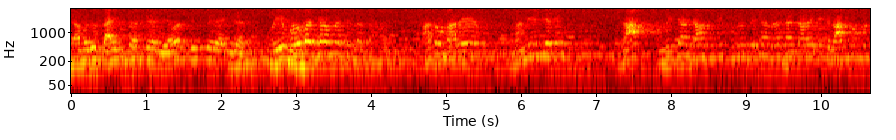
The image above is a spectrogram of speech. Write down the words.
આ બધું ટાઈમ સર છે વ્યવસ્થિત છે એ બરોબર છે આપણે આ તો મારે મને જે કંઈ રાગ હંમેશા જ્યાં સુધી પૂર્ણ દેશા ન થાય ત્યારે કંઈક રાગમાં મન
